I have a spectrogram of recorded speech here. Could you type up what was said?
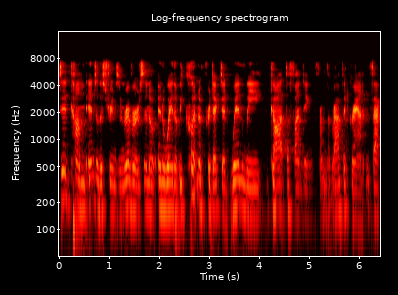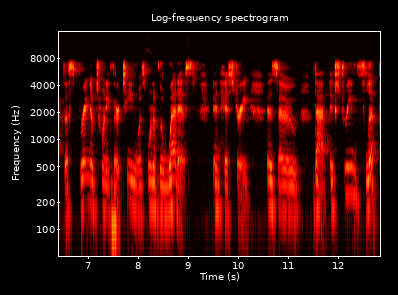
did come into the streams and rivers in a, in a way that we couldn't have predicted when we got the funding from the rapid grant in fact the spring of 2013 was one of the wettest in history and so that extreme flip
